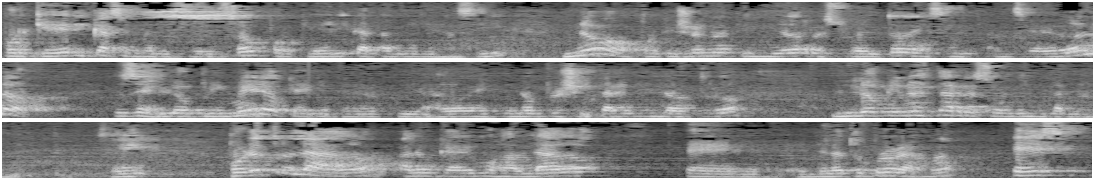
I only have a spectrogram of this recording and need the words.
¿Porque Erika se merece eso? ¿Porque Erika también es así? No, porque yo no he tenido resuelto esa instancia de dolor. Entonces, lo primero que hay que tener cuidado es de no proyectar en el otro lo que no está resuelto internamente. ¿sí? Por otro lado, algo que habíamos hablado en, el otro programa, es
